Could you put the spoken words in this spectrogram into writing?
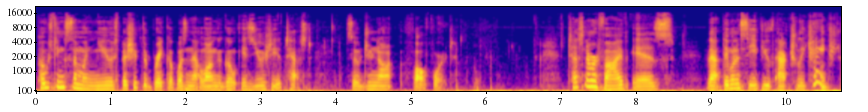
Posting someone new, especially if the breakup wasn't that long ago, is usually a test. So do not fall for it. Test number five is that they want to see if you've actually changed.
